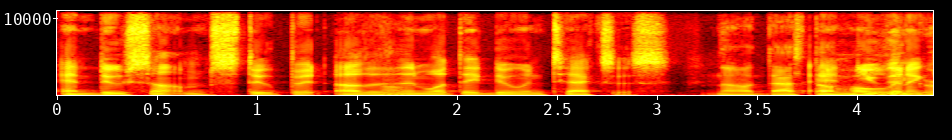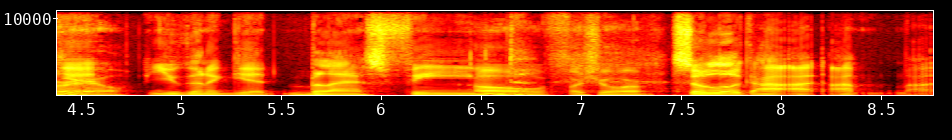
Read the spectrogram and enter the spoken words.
and do something stupid other than what they do in Texas. No, that's the and holy you're gonna grail. get you're gonna get blasphemed. oh, for sure. So look, I, I, I, I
